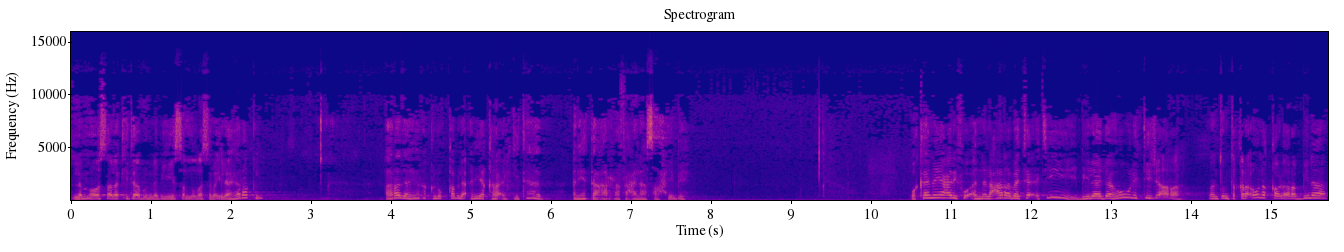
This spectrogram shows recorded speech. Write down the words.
لما وصل كتاب النبي صلى الله عليه وسلم إلى هرقل أراد هرقل قبل أن يقرأ الكتاب أن يتعرف على صاحبه. وكان يعرف أن العرب تأتي بلاده للتجارة وأنتم تقرؤون قول ربنا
